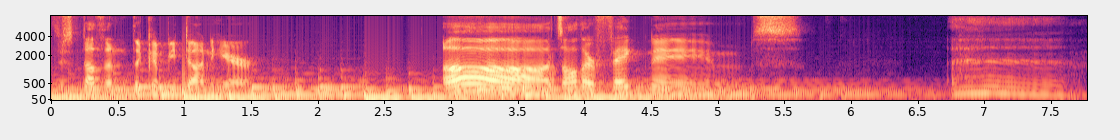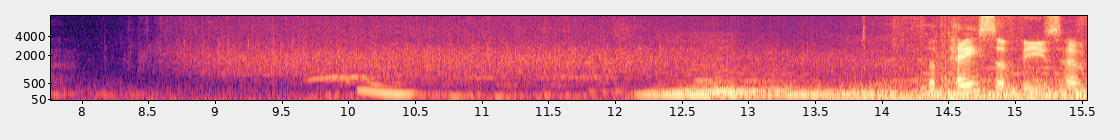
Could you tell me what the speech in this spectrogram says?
There's nothing that can be done here. Oh, it's all their fake names. Uh. The pace of these have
